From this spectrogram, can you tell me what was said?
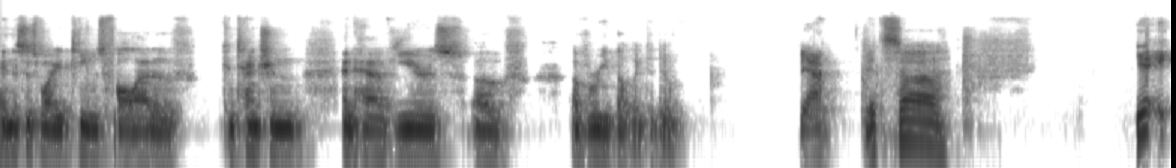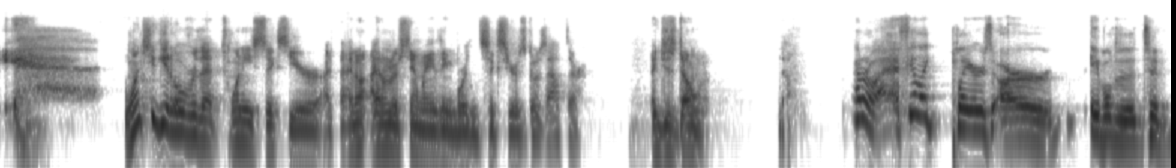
And this is why teams fall out of contention and have years of of rebuilding to do. Yeah, it's uh, yeah. it- once you get over that 26 year, I, I don't I don't understand why anything more than six years goes out there. I just don't. I don't know. I feel like players are able to to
